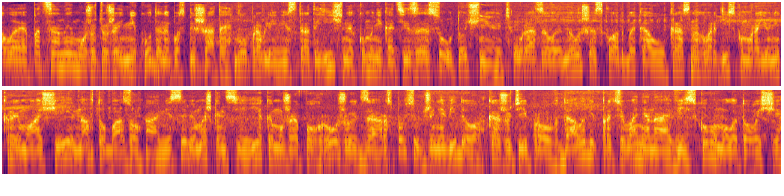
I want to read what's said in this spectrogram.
Але пацани можуть уже нікуди не поспішати. В управлінні стратегічних комунікацій ЗСУ уточнюють, уразили не лише склад БК у Красногвардійському районі Криму, а ще й нафтобазу. А місцеві мешканці, яким уже погрожують за розповсюдження відео, кажуть і про вдале відпрацювання на військовому литовищі.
